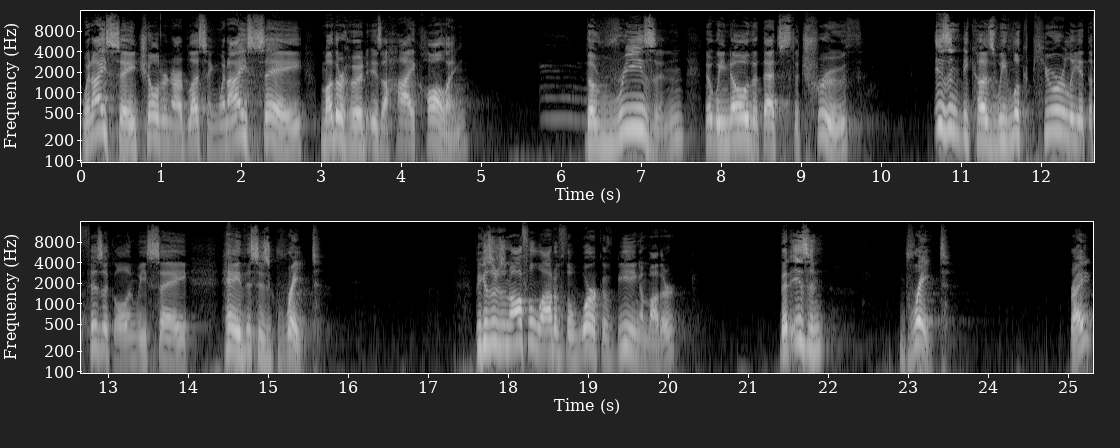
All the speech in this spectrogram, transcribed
When I say children are a blessing, when I say motherhood is a high calling, the reason that we know that that's the truth isn't because we look purely at the physical and we say, hey, this is great. Because there's an awful lot of the work of being a mother that isn't great. Right?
